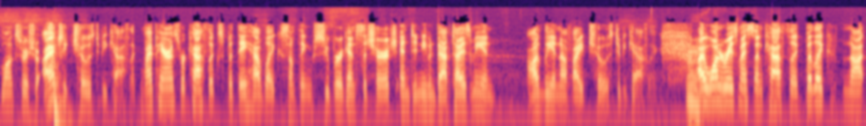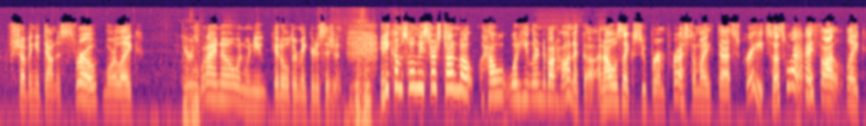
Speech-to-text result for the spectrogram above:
long story short, I actually chose to be Catholic. My parents were Catholics, but they have like something super against the church and didn't even baptize me. And oddly enough, I chose to be Catholic. Mhm. I want to raise my son Catholic, but like not shoving it down his throat. More like, here's Mhm. what I know, and when you get older, make your decision. Mhm. And he comes home and he starts talking about how what he learned about Hanukkah, and I was like super impressed. I'm like, that's great. So that's why I thought like.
